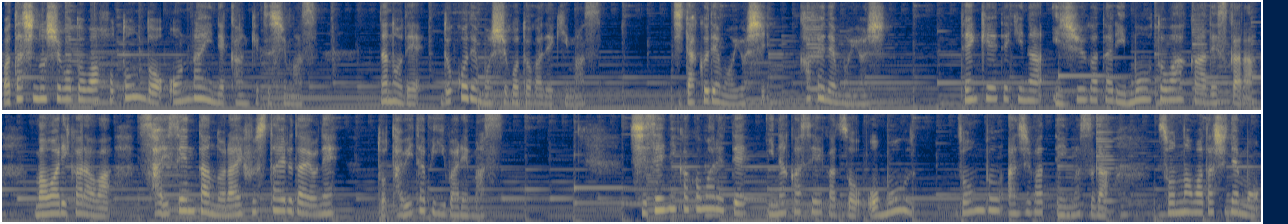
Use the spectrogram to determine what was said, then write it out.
私の仕事はほとんどオンラインで完結します。なのでどこでも仕事ができます。自宅でもよし、カフェでもよし。典型的な移住型リモートワーカーですから周りからは最先端のライフスタイルだよねとたびたび言われます自然に囲まれて田舎生活を思う存分味わっていますがそんな私でも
